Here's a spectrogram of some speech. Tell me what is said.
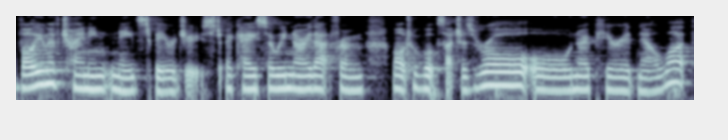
volume of training needs to be reduced. Okay, so we know that from multiple books such as ROAR or No Period Now What.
